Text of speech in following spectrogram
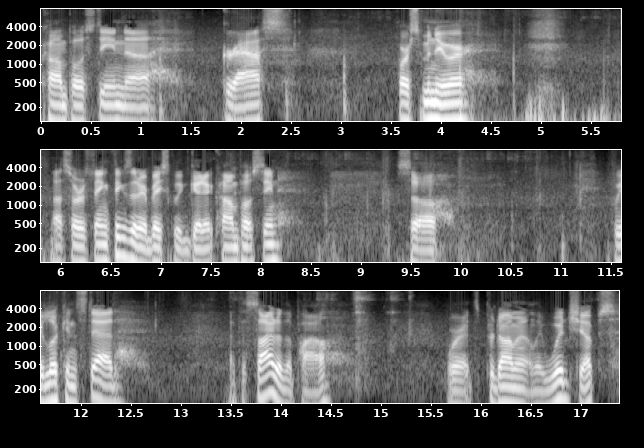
composting uh, grass, horse manure, that sort of thing. Things that are basically good at composting. So if we look instead at the side of the pile, where it's predominantly wood chips,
